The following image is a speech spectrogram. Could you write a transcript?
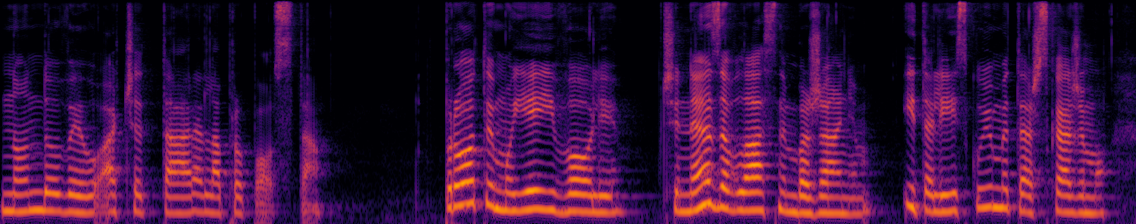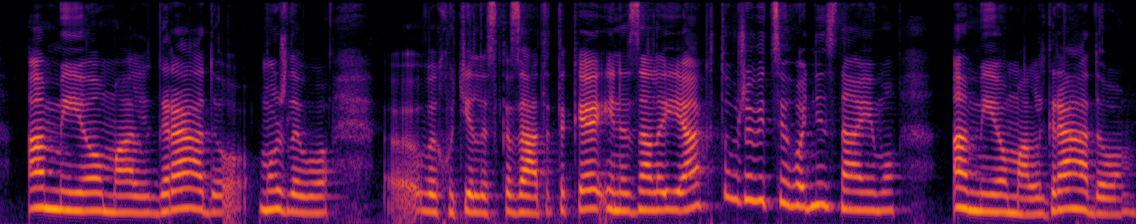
Non dovevo accettare la proposta. Проти моєї волі, чи не за власним бажанням. Італійською ми теж скажемо a mio malgrado. Можливо, е, ви хотіли сказати таке і не знали як, то вже від сьогодні знаємо. A mio malgrado.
